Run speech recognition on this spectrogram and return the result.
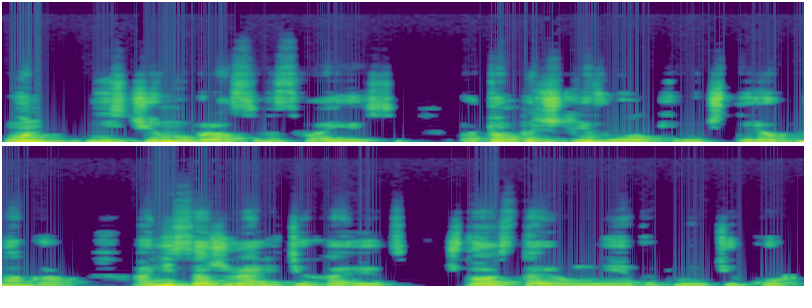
он ни с чем убрался во свояси. Потом пришли волки на четырех ногах. Они сожрали тех овец, что оставил мне этот мантикор.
